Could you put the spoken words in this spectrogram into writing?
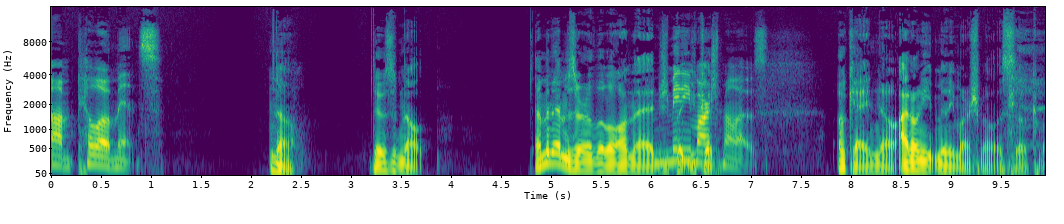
um, pillow mints? No, those would melt. M and M's are a little on the edge. but Mini could- marshmallows. Okay, no, I don't eat mini marshmallows. So come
